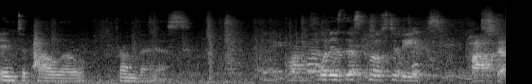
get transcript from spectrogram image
into Palo from Venice. What is this supposed to be? Pasta.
